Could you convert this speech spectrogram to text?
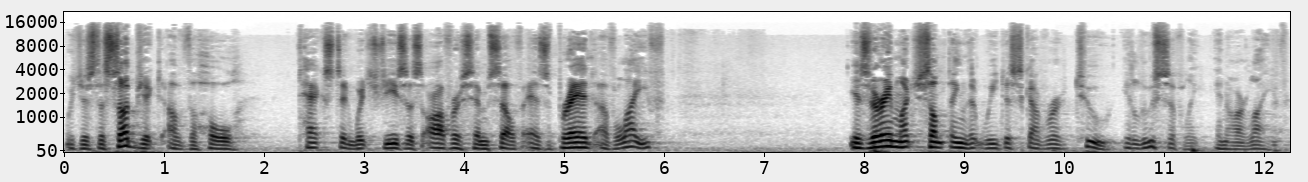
which is the subject of the whole text in which Jesus offers himself as bread of life, is very much something that we discover too elusively in our life.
